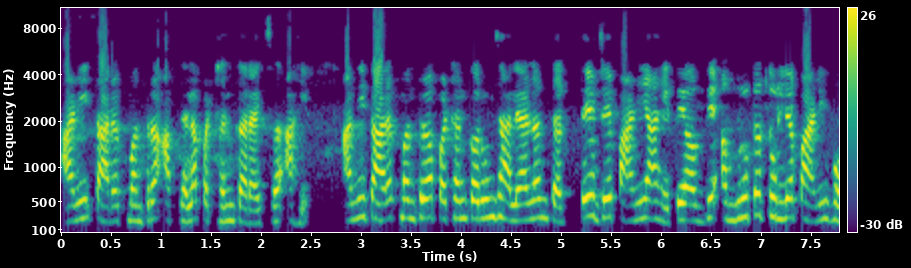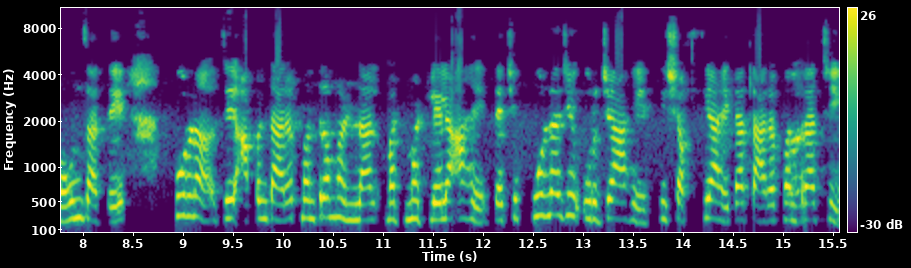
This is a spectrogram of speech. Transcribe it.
आणि तारक मंत्र आपल्याला पठन करायचं आहे. आणि तारक मंत्र पठन करून झाल्यानंतर ते जे पाणी आहे ते अगदी अमृततुल्य पाणी होऊन जाते. पूर्ण जे आपण तारक मंत्र म्हणणार म्हटलेलं आहे त्याची पूर्ण जी ऊर्जा आहे ती शक्ती आहे त्या तारक मंत्राची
